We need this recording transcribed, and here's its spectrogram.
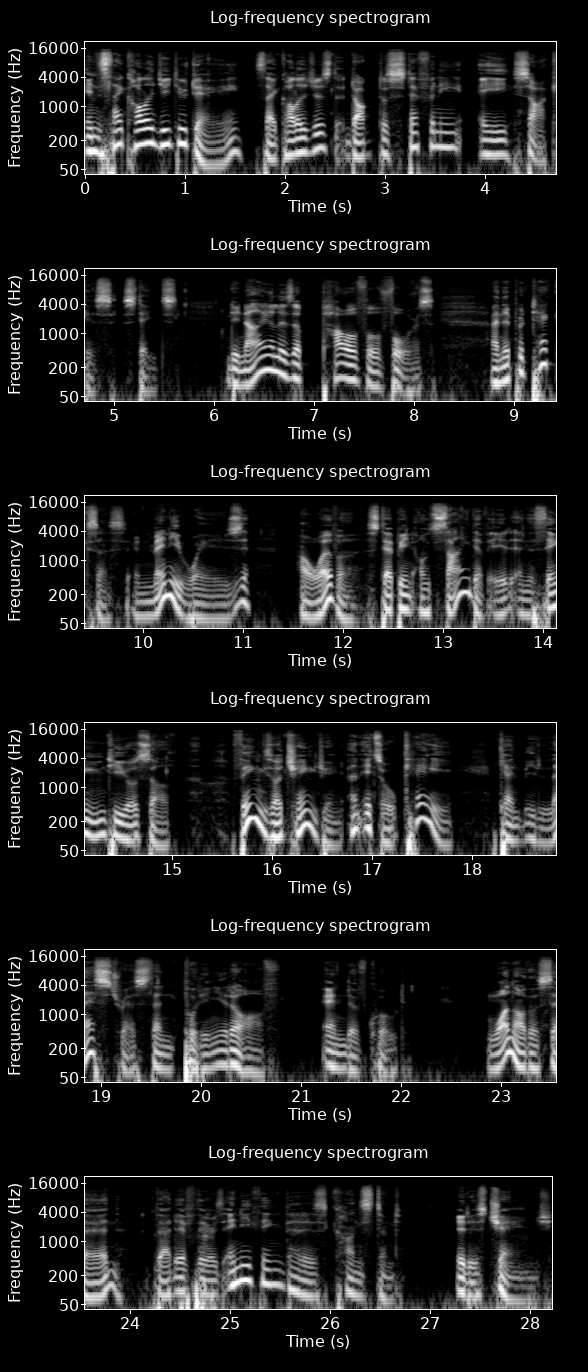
In Psychology Today, psychologist Dr. Stephanie A. Sarkis states Denial is a powerful force, and it protects us in many ways. However, stepping outside of it and saying to yourself, things are changing and it's okay, can be less stress than putting it off. End of quote. One author said that if there is anything that is constant, it is change.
